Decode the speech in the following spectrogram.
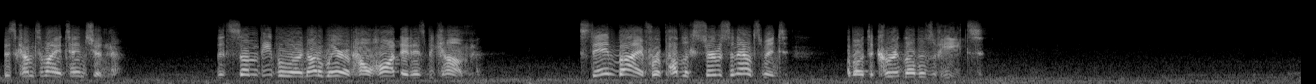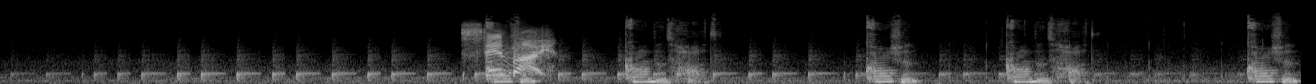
It has come to my attention that some people are not aware of how hot it has become. Stand by for a public service announcement about the current levels of heat. Stand by. Content's hot. Caution. Content's hot. Caution.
